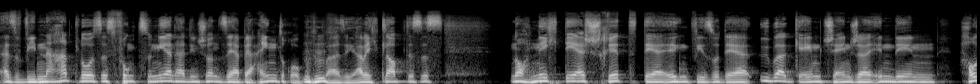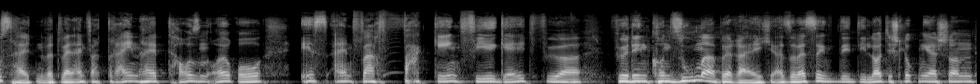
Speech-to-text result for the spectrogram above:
also wie nahtlos es funktioniert, hat ihn schon sehr beeindruckt quasi. Aber ich glaube, das ist noch nicht der Schritt, der irgendwie so der Über-Game-Changer in den Haushalten wird, weil einfach dreieinhalbtausend Euro ist einfach fucking viel Geld für, für den Konsumerbereich. Also weißt du, die, die Leute schlucken ja schon,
